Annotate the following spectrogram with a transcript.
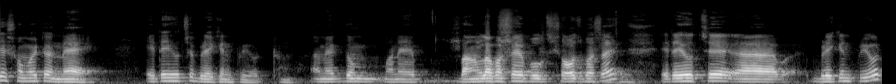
যে সময়টা নেয় এটাই হচ্ছে ব্রেক ইন পিরিয়ড আমি একদম মানে বাংলা ভাষায় বলছি সহজ ভাষায় এটাই হচ্ছে ব্রেক ইন পিরিয়ড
